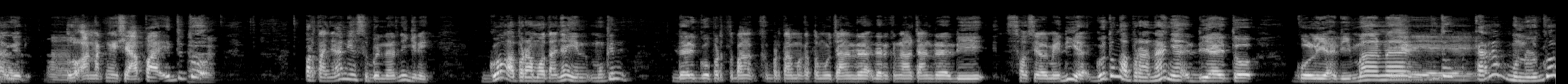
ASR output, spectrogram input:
Nah, gitu nah. lu anaknya siapa itu tuh Nah. pertanyaan yang sebenarnya gini gue nggak pernah mau tanyain mungkin dari gue pertama pertama ketemu Chandra dan kenal Chandra di sosial media gue tuh nggak pernah nanya dia itu kuliah di mana Iya, iya, itu iya, iya. karena menurut gue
